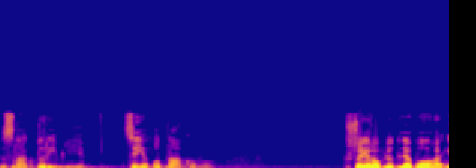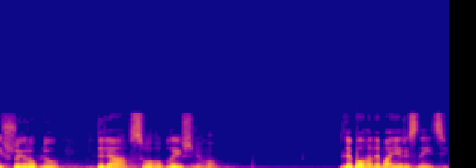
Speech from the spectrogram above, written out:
знак дорівнює. Це є однаково. Що я роблю для Бога і що я роблю для свого ближнього. Для Бога немає різниці.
